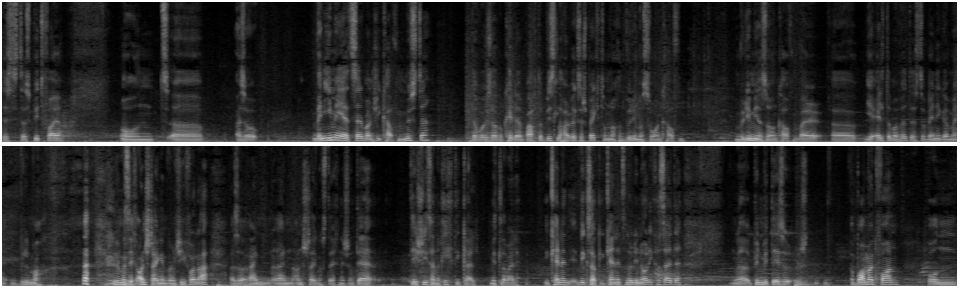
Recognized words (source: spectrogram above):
Das ist der Spitfire. Und äh, also, wenn ich mir jetzt selber einen Ski kaufen müsste, da wo ich sage, okay, der braucht ein bisschen halbwegs ein Spektrum, dann würde ich mir so einen kaufen. Dann würde ich mir so einen kaufen, weil äh, je älter man wird, desto weniger will man will man sich anstrengen beim Skifahren auch. Also rein, rein anstrengungstechnisch. Und der, die Skis sind richtig geil mittlerweile. Ich kenne, wie gesagt, ich kenne jetzt nur die Nordica-Seite. Bin mit denen ein paar Mal gefahren und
